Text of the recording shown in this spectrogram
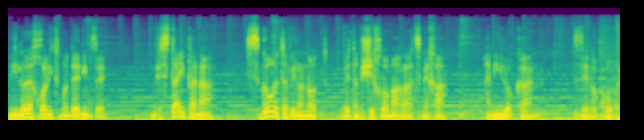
אני לא יכול להתמודד עם זה. וסטייפ ענה, סגור את הווילונות ותמשיך לומר לעצמך, אני לא כאן, זה לא קורה.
